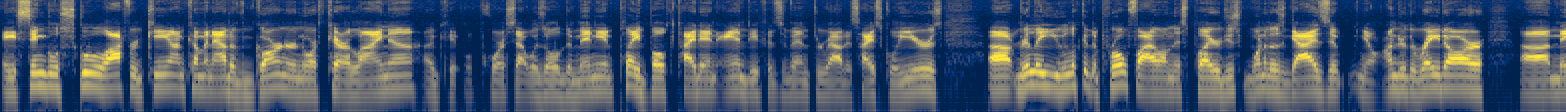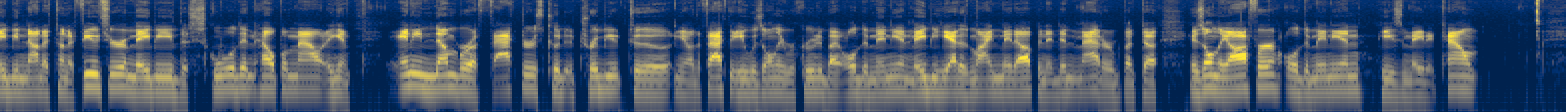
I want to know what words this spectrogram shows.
A single school offered Keion coming out of Garner, North Carolina. Of course, that was Old Dominion. Played both tight end and defensive end throughout his high school years. Uh, really, you look at the profile on this player, just one of those guys that, you know, under the radar, uh, maybe not a ton of future, maybe the school didn't help him out. Again, any number of factors could attribute to you know the fact that he was only recruited by Old Dominion. Maybe he had his mind made up and it didn't matter. But uh, his only offer, Old Dominion, he's made it count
